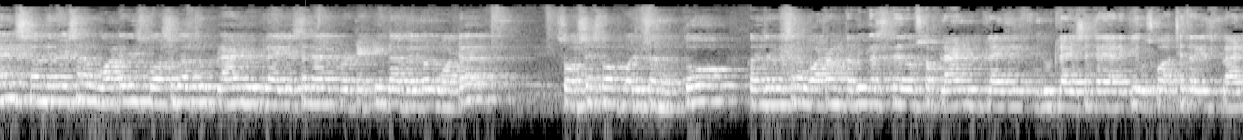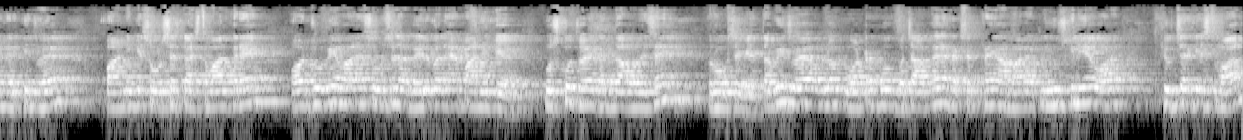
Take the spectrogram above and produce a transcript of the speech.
Hence, conservation of water is possible through planned utilization and protecting the available water sources of pollution तो कंजर्वेशन ऑफ़ वाटर हम तभी कर सकते हैं उसका प्लान यूटिलाइजेशन करें यानी कि उसको अच्छे तरीके से प्लान करके जो है पानी के सोर्सेज का इस्तेमाल करें और जो भी हमारे सोर्सेज अवेलेबल है पानी के उसको जो है गंदा होने से रोक सके। तभी जो है हम लोग वाटर को बचा कर रख सकते हैं हमारे अपने यूज़ के लिए और फ्यूचर के इस्तेमाल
